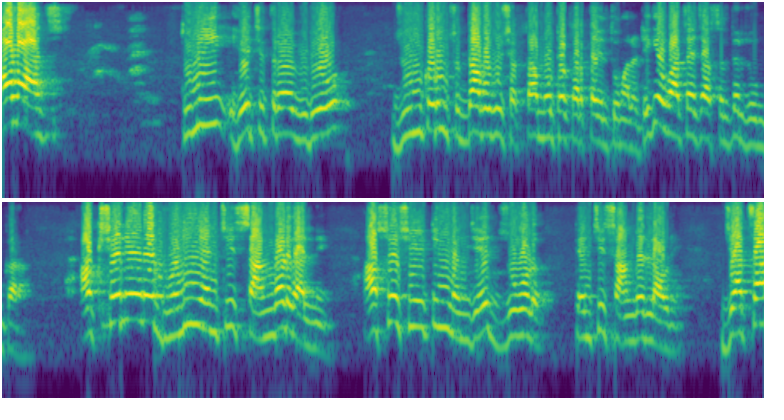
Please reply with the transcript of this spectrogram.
आवाज. तुम्ही हे चित्र व्हिडिओ झूम करून सुद्धा बघू शकता. मोठं करता येईल तुम्हाला. ठीक आहे? वाचायचं असेल तर झूम करा. अक्षरे व ध्वनी यांची सांगड घालणे. असोसिएटिंग म्हणजे जोड त्यांची सांगड लावणे. ज्याचा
